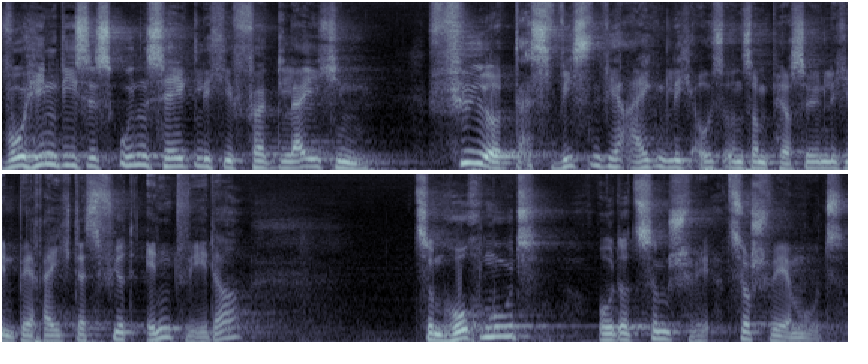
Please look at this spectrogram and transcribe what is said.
wohin dieses unsägliche Vergleichen führt, das wissen wir eigentlich aus unserem persönlichen Bereich, das führt entweder zum Hochmut oder zum Schwer, zur Schwermut.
